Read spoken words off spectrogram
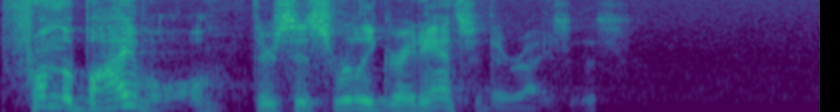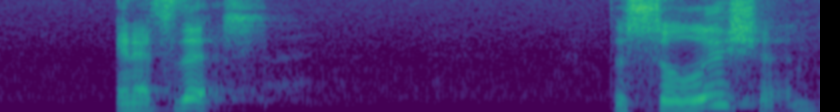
from the Bible, there's this really great answer that rises. And it's this the solution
